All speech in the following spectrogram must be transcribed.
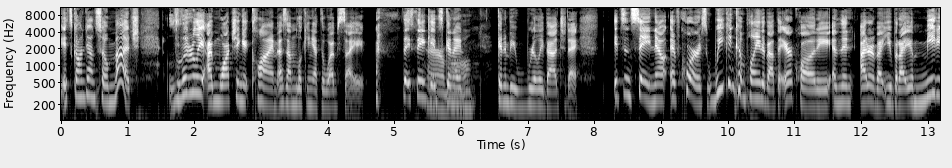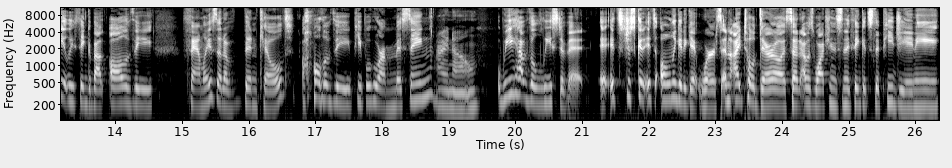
It's gone down so much. Literally i'm watching it climb as i'm looking at the website. They think it's gonna Terrible. gonna be really bad today. It's insane. Now of course we can complain about the air quality and then i don't know about you but i immediately think about all of the families that have been killed all of the people who are missing I know. we have the least of it. It- It's just gonna, it's only going to get worse. And I told Daryl, I said I was watching this, and I think it's the PG&E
